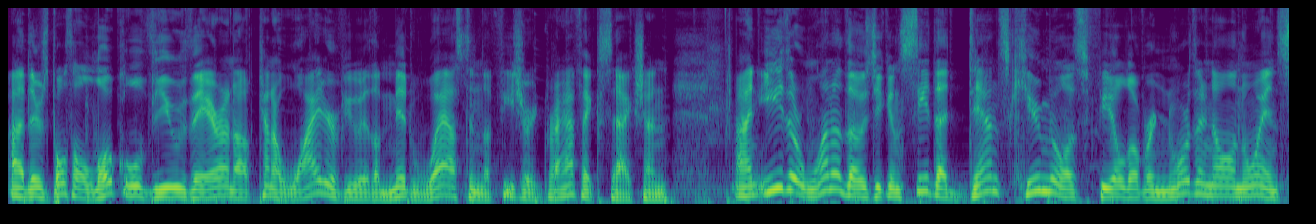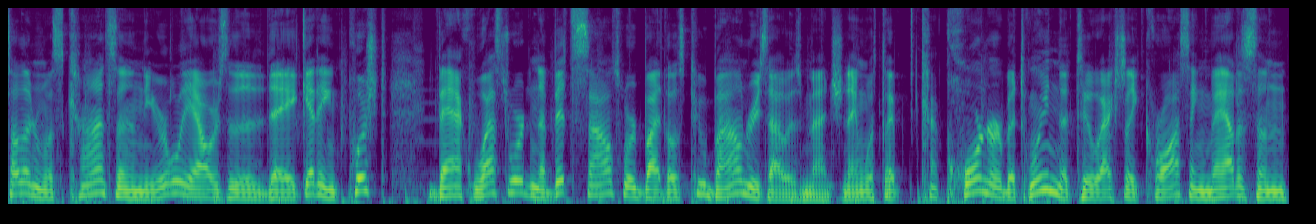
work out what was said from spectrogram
uh, there's both a local view there and a kind of wider view of the Midwest in the featured graphics section. On either one of those, you can see the dense cumulus field over northern Illinois and southern Wisconsin in the early hours of the day, getting pushed back westward and a bit southward by those two boundaries I was mentioning, with the corner between the two actually crossing Madison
